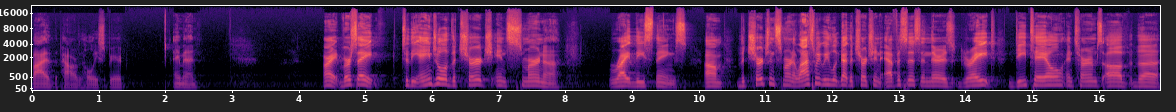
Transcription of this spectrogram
by the power of the Holy Spirit. Amen. All right, verse 8. To the angel of the church in Smyrna, write these things. Um, the church in Smyrna. Last week we looked at the church in Ephesus, and there is great detail in terms of the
